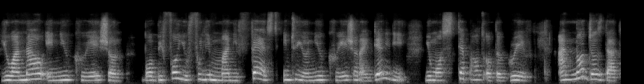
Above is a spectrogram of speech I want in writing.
You are now a new creation, but before you fully manifest into your new creation identity, you must step out of the grave. And not just that,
